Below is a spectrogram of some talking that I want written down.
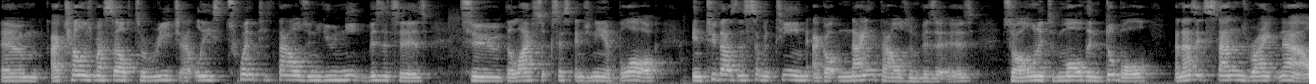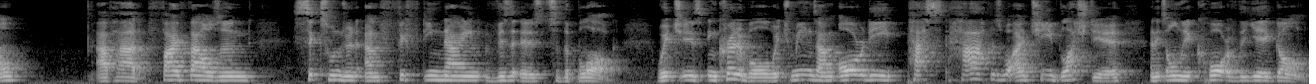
um, I challenged myself to reach at least 20,000 unique visitors to the Life Success Engineer blog. In 2017, I got 9,000 visitors, so I wanted to more than double. And as it stands right now, I've had 5,659 visitors to the blog which is incredible, which means I'm already past half as what I achieved last year, and it's only a quarter of the year gone.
